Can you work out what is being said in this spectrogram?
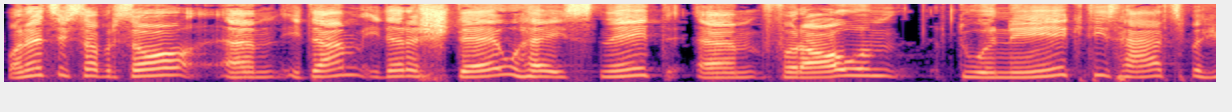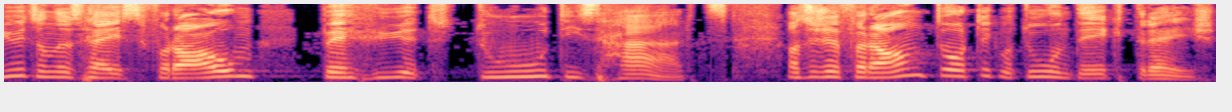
Und jetzt ist es aber so, ähm, in, dem, in dieser Stelle heisst es nicht, ähm, vor allem, du nicht dein Herz behüten, sondern es heisst vor allem, behüt du dein Herz. Also es ist eine Verantwortung, die du und ich trägst.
